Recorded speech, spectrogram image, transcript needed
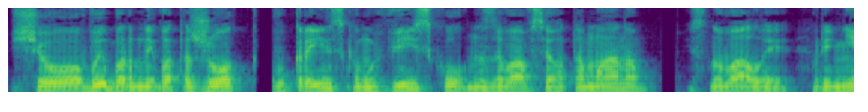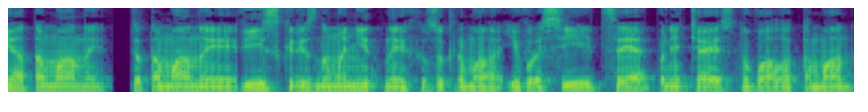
що виборний ватажок в українському війську називався отаманом. Існували курінні атамани, атамани військ різноманітних, зокрема і в Росії це поняття існувало атаман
